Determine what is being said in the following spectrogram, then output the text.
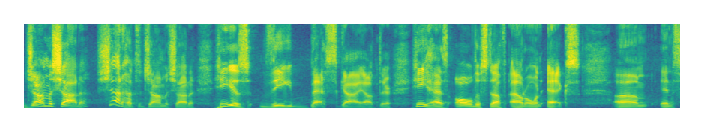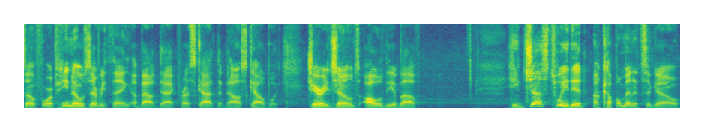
Jon Machota, shout out to Jon Machota. He is the best guy out there. He has all the stuff out on X um, and so forth. He knows everything about Dak Prescott, the Dallas Cowboys, Jerry Jones, all of the above. He just tweeted a couple minutes ago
